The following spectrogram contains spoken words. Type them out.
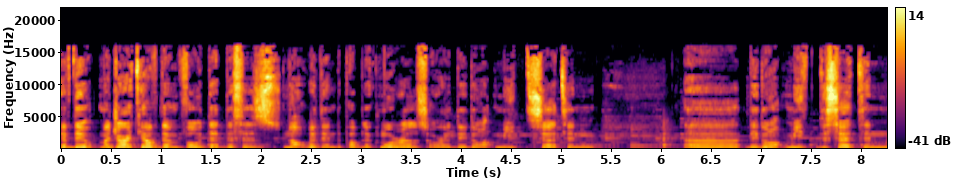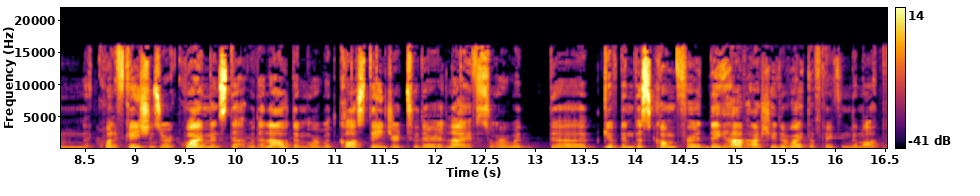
if the majority of them vote that this is not within the public morals or they do not meet certain uh, they do not meet the certain qualifications or requirements that would allow them or would cause danger to their lives or would uh, give them discomfort, they have actually the right of kicking them out.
